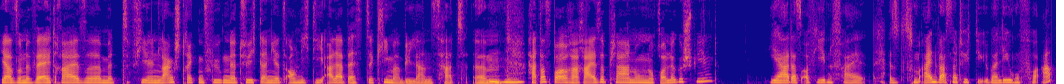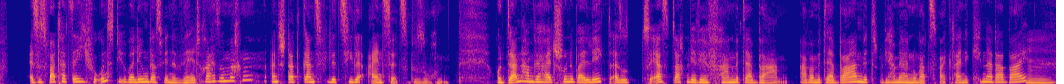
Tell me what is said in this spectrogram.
ja so eine Weltreise mit vielen Langstreckenflügen natürlich dann jetzt auch nicht die allerbeste Klimabilanz hat. Ähm, mhm. Hat das bei eurer Reiseplanung eine Rolle gespielt? Ja, das auf jeden Fall. Also zum einen war es natürlich die Überlegung vorab, also es war tatsächlich für uns die Überlegung, dass wir eine Weltreise machen, anstatt ganz viele Ziele einzeln zu besuchen. Und dann haben wir halt schon überlegt, also zuerst dachten wir, wir fahren mit der Bahn. Aber mit der Bahn, mit, wir haben ja nur mal zwei kleine Kinder dabei. Mhm.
